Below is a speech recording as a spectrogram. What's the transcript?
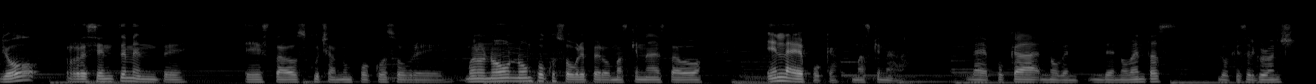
Yo recientemente he estado escuchando un poco sobre. Bueno, no, no un poco sobre, pero más que nada he estado en la época, más que nada. La época noven- de noventas, lo que es el grunge.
